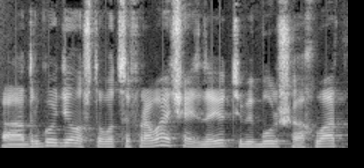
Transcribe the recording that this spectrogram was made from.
А другое дело, что вот цифровая часть дает тебе больше охват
